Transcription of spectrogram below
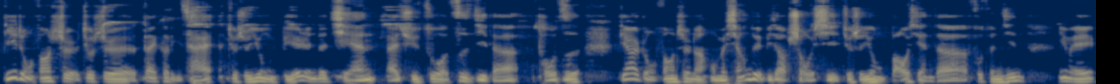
第一种方式就是代客理财，就是用别人的钱来去做自己的投资。第二种方式呢，我们相对比较熟悉，就是用保险的付存金。因为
